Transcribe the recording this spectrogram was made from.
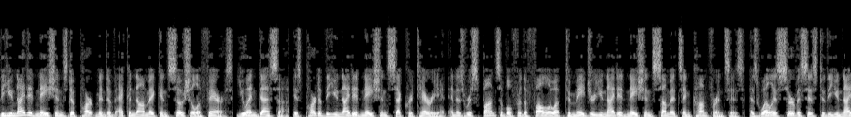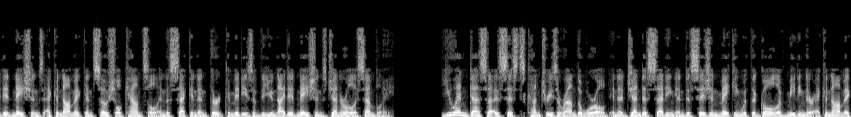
The United Nations Department of Economic and Social Affairs is part of the United Nations Secretariat and is responsible for the follow-up to major United Nations summits and conferences, as well as services to the United Nations Economic and Social Council and the Second and Third Committees of the United Nations General Assembly. UNDESA assists countries around the world in agenda setting and decision making with the goal of meeting their economic,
